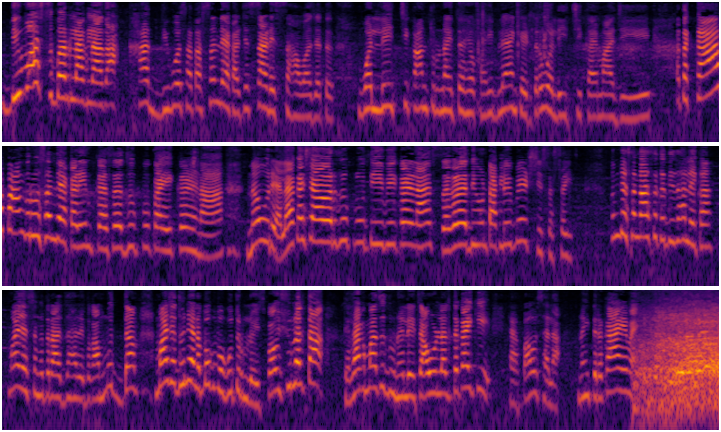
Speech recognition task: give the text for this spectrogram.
दिवसभर लागला अख्खा दिवस आता संध्याकाळचे साडेसहा वाजत. वल्लीची कांतरू नाही तर काही ब्लँकेट तर वल्लीची काय माझी? आता का पांघरू संध्याकाळी? कसं झोपू काही कळणार नवऱ्याला कशावर झोपू ती बी कळणार सगळं देऊन टाकले बेडशीट असं तुमच्या संग असं कधी झाले का? माझ्या संग त्रास झाले बघा मुद्दाम. माझ्या धुण्याला बघ बघ उतरलोय पाऊस उलटता त्याला माझं धुणं लयच आवडलं तर काय की? ह्या पावसाला. नाहीतर काय माहिती?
